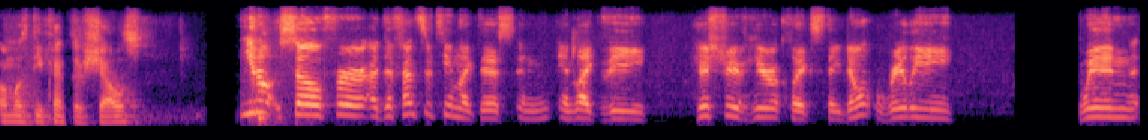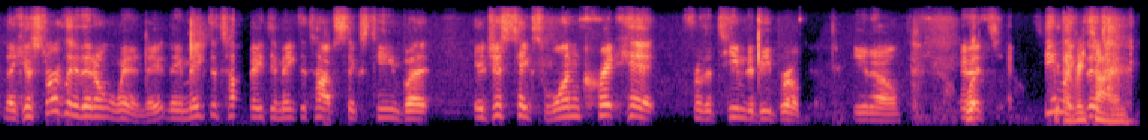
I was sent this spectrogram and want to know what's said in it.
almost defensive shells. You know, so for a defensive team like this, in in like the history of HeroClix, they don't really win. Like historically, they don't win. They they make the top eight, they make the top sixteen, but it just takes one crit hit for the team to be broken. You know, and What- it's a team like Every this- time.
